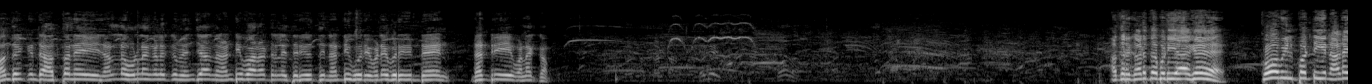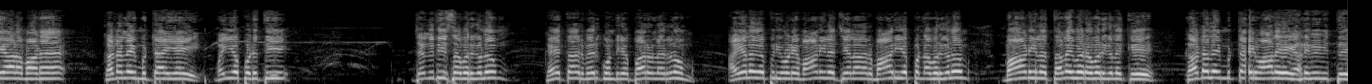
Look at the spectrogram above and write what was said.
வந்திருக்கின்ற அத்தனை நல்ல உள்ளங்களுக்கும் எஞ்சார்ந்த நன்றி பாராட்டுகளை தெரிவித்து நன்றி கூறி விடைபெறுகின்றேன். நன்றி வணக்கம். அதற்கு அடுத்தபடியாக கோவில்பட்டியின் அடையாளமான கடலை மிட்டாயை மையப்படுத்தி ஜெகதீஷ் அவர்களும் கைத்தார் மேற்கொண்டிய பார்வையாளர்களும் அயலக பிரிவுடைய மாநில செயலாளர் மாரியப்பன் அவர்களும் மாநில தலைவர் அவர்களுக்கு கடலை மிட்டாய் மாலையை அணிவித்து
